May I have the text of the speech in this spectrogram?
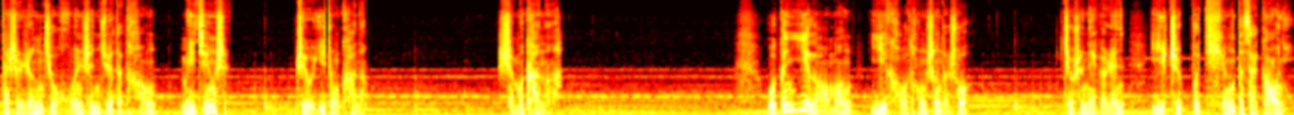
但是仍旧浑身觉得疼，没精神。只有一种可能，什么可能啊？我跟易老蒙异口同声地说：“就是那个人一直不停地在搞你。”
